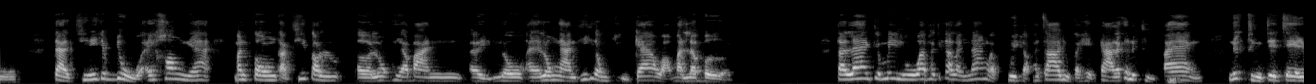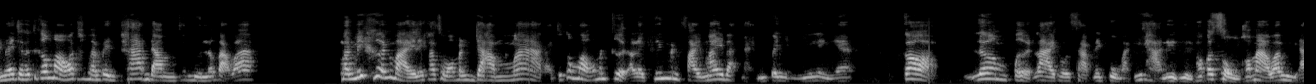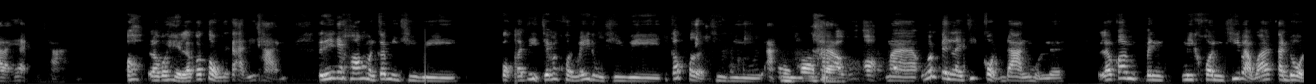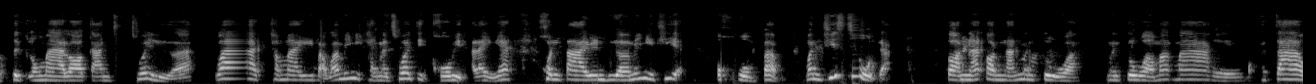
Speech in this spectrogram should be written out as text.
แต่ทีนี้จะอยู่ไอ้ห้องเนี้ย มันตรงกับที่ตอนเออโรงพยาบาลเออโรงไอโรงงานที่ตรงกิ่งแก้วอะมันระเบิดตอนแรกจะไม่รู้ว่าพระเจ้ากำลังนั่งแบบคุยกับพระเจ้าอยู่กับเหตุการณ์แล้วก็นึกถึงแป้ง นึกถึงเจเจไม่ได้เจก็มองว่าทำไมเป็นภาพดำทะมึนแล้วแบบว่า มันไม่เคลื่อนไหวเลยค่ะสมมติว่ามันดำมากอะก็มองว่ามันเกิดอะไรขึ้นมันไฟไหม้แบบไหนมันเป็นอย่างนี้อะไรเงี้ย ก็เริ่มเปิดไลน์โทรศัพท์ในกลุ่มอธิษฐานอื่นๆเขาก็ส่งเข้ามาว่ามีอะไรให้อธิษฐานอ๋อเราก็เห็นแล้วก็ตรงกับอธิษฐานแต่นี้ในห้องมันก็มีทีวี ปกติเจ๊เป็นคนไม่ดูทีวี ก็เปิดทีวีอะข่าวก็ออกมามันเป็นอะไรที่กดดันหมดเลย แล้วก็เป็นมีคนที่แบบว่ากระโดดตึกลงมารอการช่วยเหลือว่าทำไมแบบว่าไม่มีใครมาช่วยติดโควิดอะไรอย่างเงี้ย คนตายเป็นเบือไม่มีที่ โอ้โหแบบมันที่สุดอะตอนนั้นตอนนั้นมันกลัว มันกลัวมากๆเลยบอกพระเจ้า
